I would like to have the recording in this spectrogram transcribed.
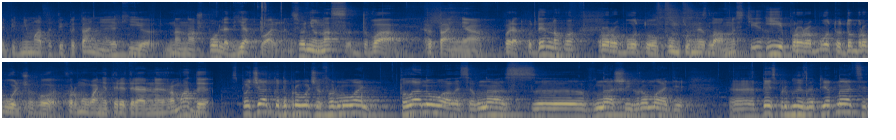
і піднімати ті питання, які, на наш погляд, є актуальними. Сьогодні у нас два питання порядку денного про роботу пунктів незламності і про роботу добровольчого формування територіальної громади. Спочатку добровольчих формувань планувалося в нас е, в нашій громаді е, десь приблизно 15.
